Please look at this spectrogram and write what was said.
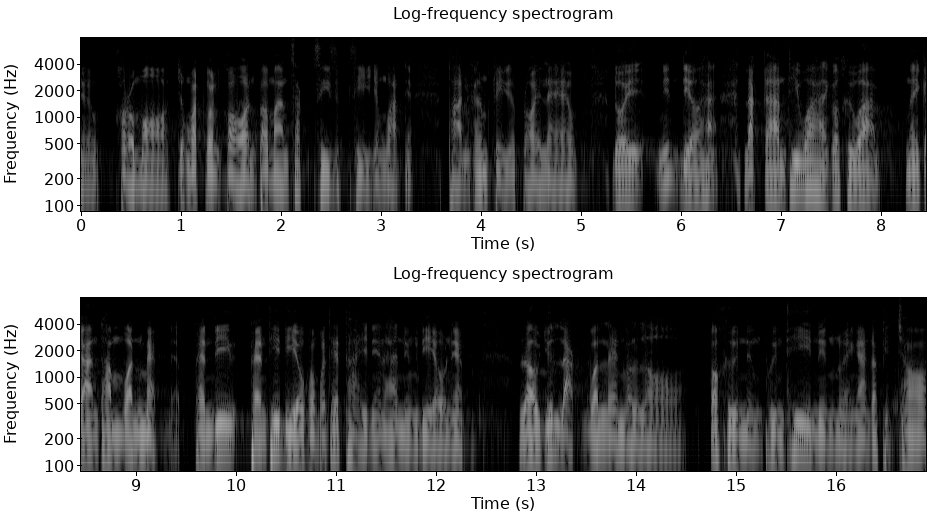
นอคอรมอจังหวัดก่อนๆประมาณสัก 44 จังหวัดเนี่ยผ่านคณะรัฐมนตรีเรียบร้อยแล้ว โดยนิดเดียวฮะหลักการที่ว่าก็คือว่าในการทำวันแมปแผนที่แผนที่เดียวของประเทศไทยเนี่ยนะฮะหนึ่งเดียวเนี่ยเรายึดหลักวันแลนวันลอก็คือหนึ่งพื้นที่หนึ่งหน่วยงานรับผิดชอบ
